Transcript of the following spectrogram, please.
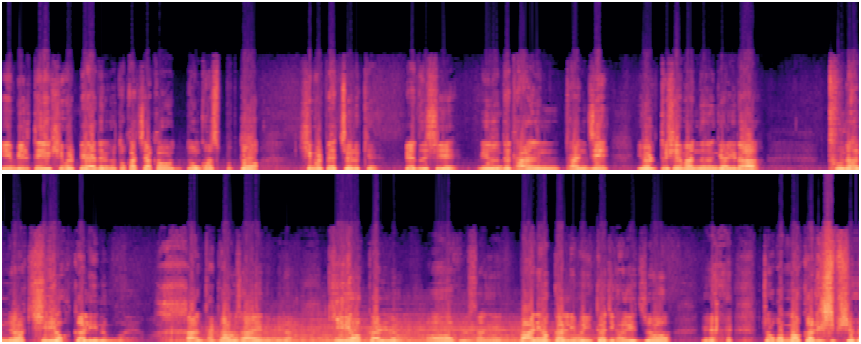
이 밀 때 힘을 빼야 되는 거예요. 똑같이 아까 non-cross법도 힘을 뺐죠. 이렇게 빼듯이 미는데 단, 단지 12시에 만드는 게 아니라 두 남녀가 길이 엇갈리는 거예요. 하, 안타까운 사연입니다. 길이 엇갈려. 어, 불쌍해. 많이 엇갈리면 여기까지 가겠죠. 예, 조금만 엇갈리십시오.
